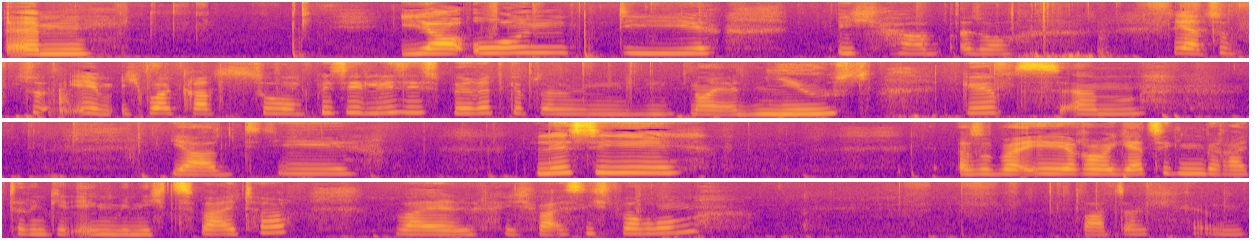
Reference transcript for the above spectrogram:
Ähm, ja, und die, ich habe, also, ja, zu, zu eben, ich wollte gerade zu Busy Lizzy Spirit gibt es eine neue News. Gibt's, ähm, ja, die Lizzy, also bei ihrer jetzigen Bereiterin geht irgendwie nichts weiter weil ich weiß nicht warum. Warte, ich, ähm,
